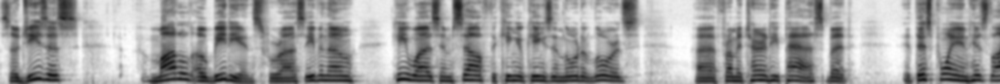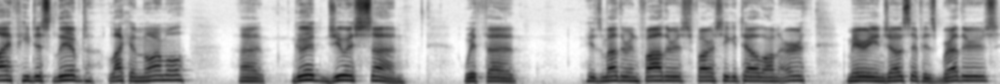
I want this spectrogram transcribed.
So Jesus modeled obedience for us, even though he was himself the King of Kings and Lord of Lords uh, from eternity past. But at this point in his life, he just lived like a normal, uh, good Jewish son with uh, his mother and father, as far as he could tell, on earth, Mary and Joseph, his brothers.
